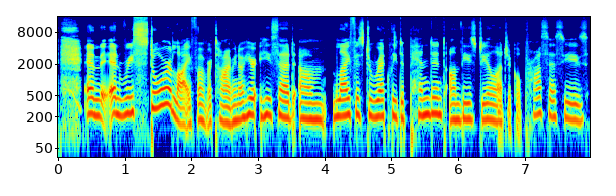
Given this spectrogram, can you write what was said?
and and restore life over time. You know, here he said um, life is directly dependent on these geological processes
